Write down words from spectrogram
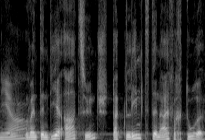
Ja. Und wenn du dann die anzündest, dann glimmt dann einfach durch.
